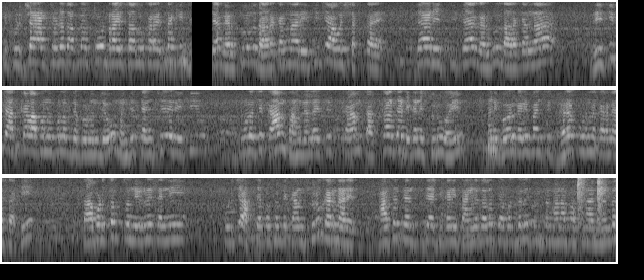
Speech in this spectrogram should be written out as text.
की पुढच्या आठवड्यात आपला तो ड्राईव्ह चालू करायचा की त्या घरकुल धारकांना रेतीची आवश्यकता आहे. त्या रेती त्या घरकुल धारकांना रेती तात्काळ आपण उपलब्ध करून देऊ. म्हणजे त्यांचे रेतीमुळं जे काम थांबलेलं आहे ते काम तात्काळ त्या ठिकाणी सुरू होईल आणि गोरगरिबांची घरं पूर्ण करण्यासाठी ताबडतोब तो निर्णय त्यांनी पुढच्या हप्त्यापासून ते काम सुरू करणार आहेत. असं त्यांचं त्या ठिकाणी सांगण्यात आलं. त्याबद्दलही तुमचं मनापासून अभिनंदन.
